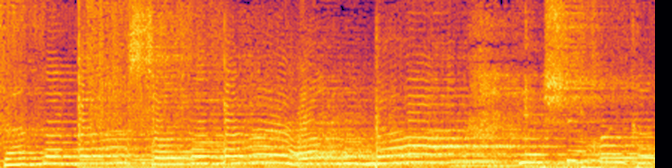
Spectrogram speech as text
散了吧，算了吧，忘了吧，也许会更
